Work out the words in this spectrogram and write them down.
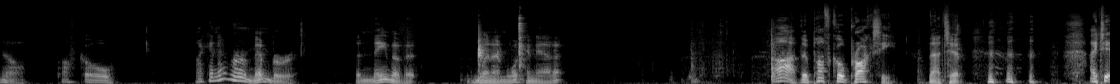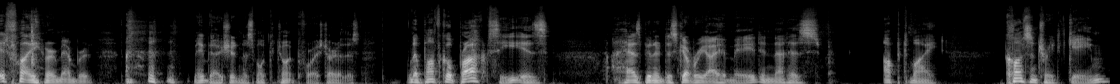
No, Puffco. I can never remember the name of it when I'm looking at it. Ah, the Puffco Proxy. That's it. I did finally remember it. Maybe I shouldn't have smoked a joint before I started this. The Puffco Proxy is has been a discovery I have made, and that has upped my concentrate game.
